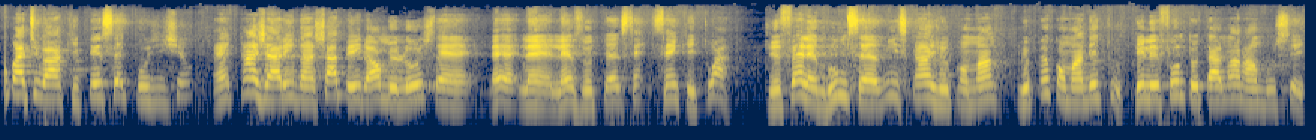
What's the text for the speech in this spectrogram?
Pourquoi tu vas quitter cette position hein? Quand j'arrive dans chaque pays, là, on me loge les, les, hôtels 5, étoiles. Je fais les room service. Quand je commande, je peux commander tout. Téléphone totalement remboursé.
